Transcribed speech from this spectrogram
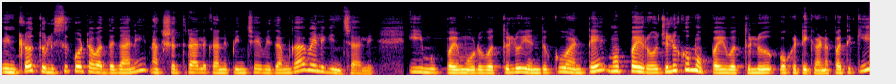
ఇంట్లో తులసికోట వద్ద కానీ నక్షత్రాలు కనిపించే విధంగా వెలిగించాలి. ఈ ముప్పై మూడు ఒత్తులు ఎందుకు అంటే ముప్పై రోజులకు ముప్పై ఒత్తులు ఒకటి గణపతికి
